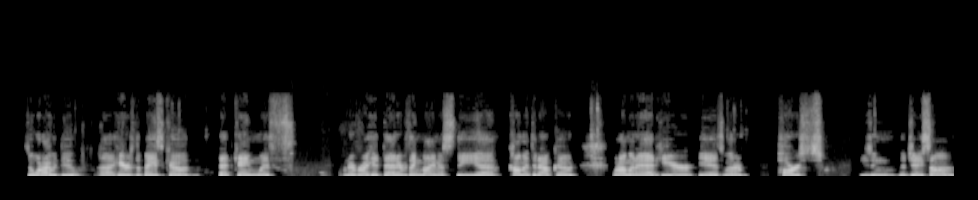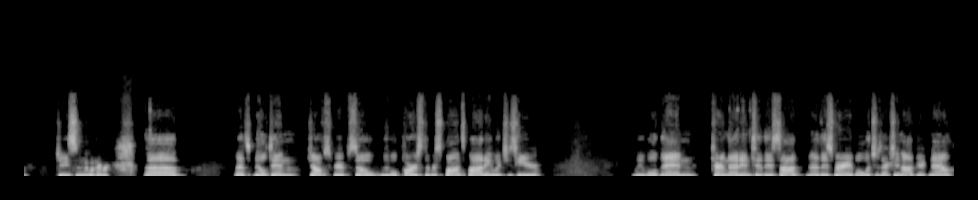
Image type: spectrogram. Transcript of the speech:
So what i would do uh, here's the base code that came with whenever i hit that everything minus the uh, commented out code. What i'm going to add here is i'm going to parse using the json json whatever uh, that's built in javascript. So we will parse the response body which is here. We will then turn that into this ob- uh, this variable which is actually an object now.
